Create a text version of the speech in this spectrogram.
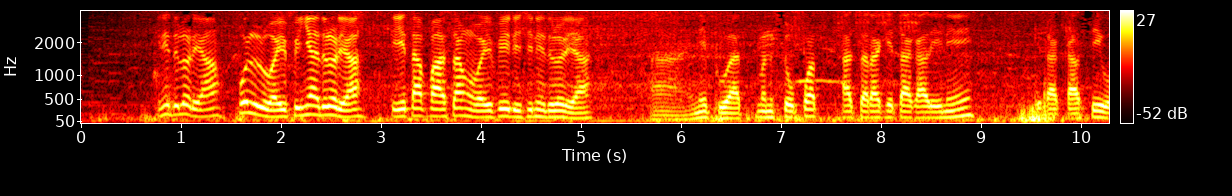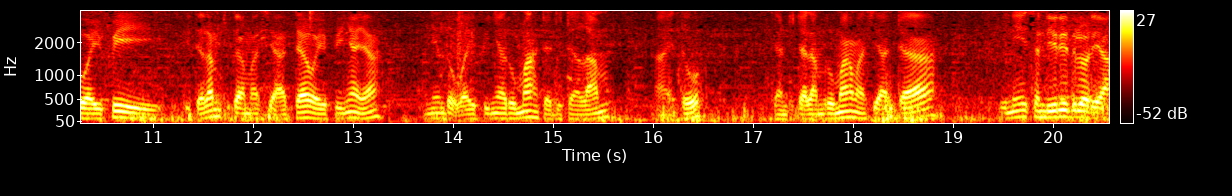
ini dulu ya. Full wifi nya dulu ya kita pasang wifi di sini dulu ya. Nah ini buat mensupport acara kita kali ini. Kita kasih wifi di dalam juga masih ada wifi nya ya. Ini untuk wifi nya rumah ada di dalam. Nah itu. Dan di dalam rumah masih ada. Ini sendiri dulu ya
